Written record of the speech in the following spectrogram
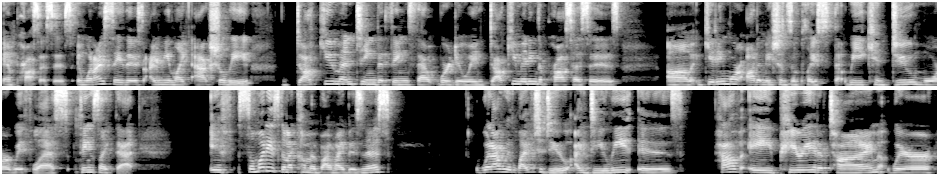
and processes. And when I say this, I mean like actually documenting the things that we're doing, documenting the processes, um, getting more automations in place that we can do more with less, things like that. If somebody is going to come and buy my business, what I would like to do ideally is have a period of time where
